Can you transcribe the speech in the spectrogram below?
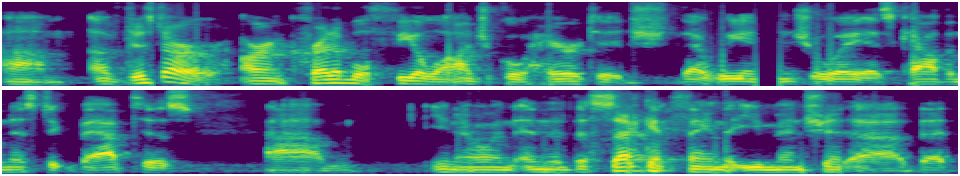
um, of just our, our incredible theological heritage that we enjoy as Calvinistic Baptists. Um, you know, and, and the, the, second thing that you mentioned uh, that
